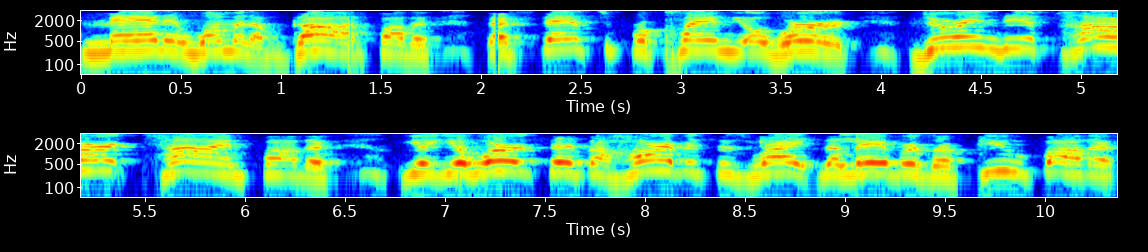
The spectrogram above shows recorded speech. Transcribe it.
man and woman of God, Father, that stands to proclaim your word during this hard time, Father. Your, your word says the harvest is right, the laborers are few, Father.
